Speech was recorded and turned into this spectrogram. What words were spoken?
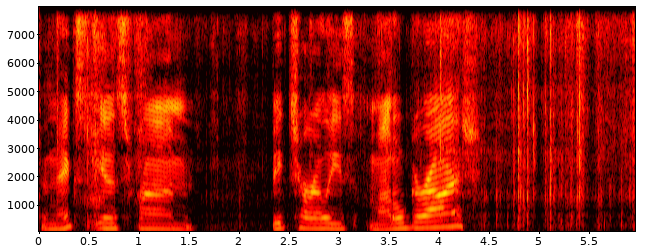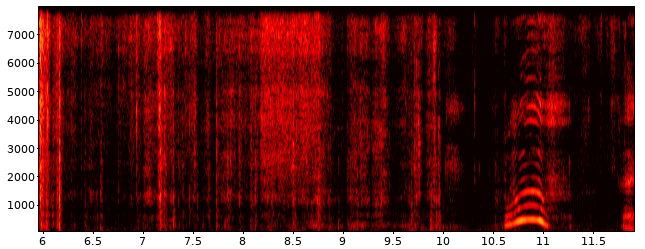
The next is from Big Charlie's Model Garage. That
